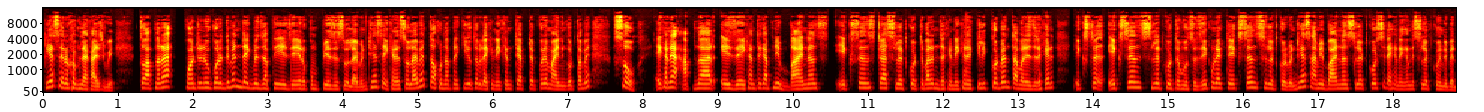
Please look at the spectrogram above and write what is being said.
ঠিক আছে? এরকম লেখা আসবে। তো আপনারা কন্টিনিউ করে দেবেন, দেখবেন যে আপনি এই যে এরকম পেজে চলে যাবেন ঠিক আছে? এখানে চলে যাবেন তখন আপনি কি হতে হবে? দেখেন, এখানে ট্যাপ ট্যাপ করে মাইনিং করতে হবে। সো এখানে আপনার এই যে এখান থেকে আপনি বাইন্যান্স এক্সচেঞ্জটা সিলেক্ট করতে পারেন। দেখেন, এখানে ক্লিক করবেন, তারপরে এই যে দেখেন এক্সচেঞ্জ সিলেক্ট করতে বলছে। যে কোনো একটা এক্সচেঞ্জ সিলেক্ট করবেন, ঠিক আছে? আমি বাইন্যান্স সিলেক্ট করছি, দেখেন, এখানে সিলেক্ট করে নেবেন।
